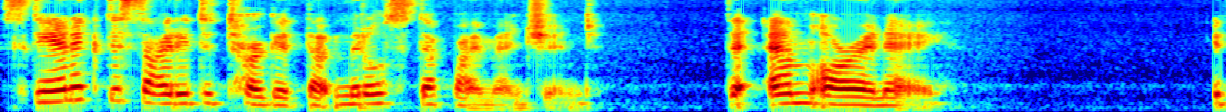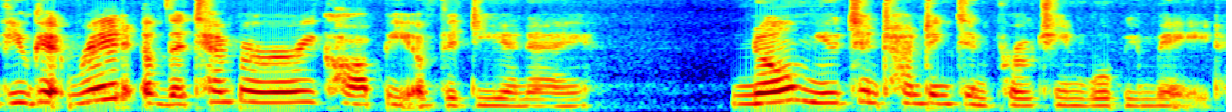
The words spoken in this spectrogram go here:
Stanek decided to target that middle step I mentioned, the mRNA. If you get rid of the temporary copy of the DNA, no mutant Huntington protein will be made.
